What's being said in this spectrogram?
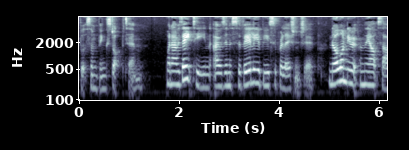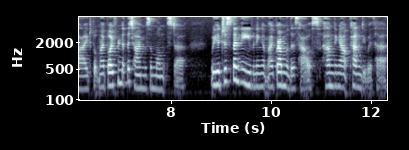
but Something Stopped Him. When I was 18, I was in a severely abusive relationship. No one knew it from the outside, but my boyfriend at the time was a monster. We had just spent the evening at my grandmother's house, handing out candy with her.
